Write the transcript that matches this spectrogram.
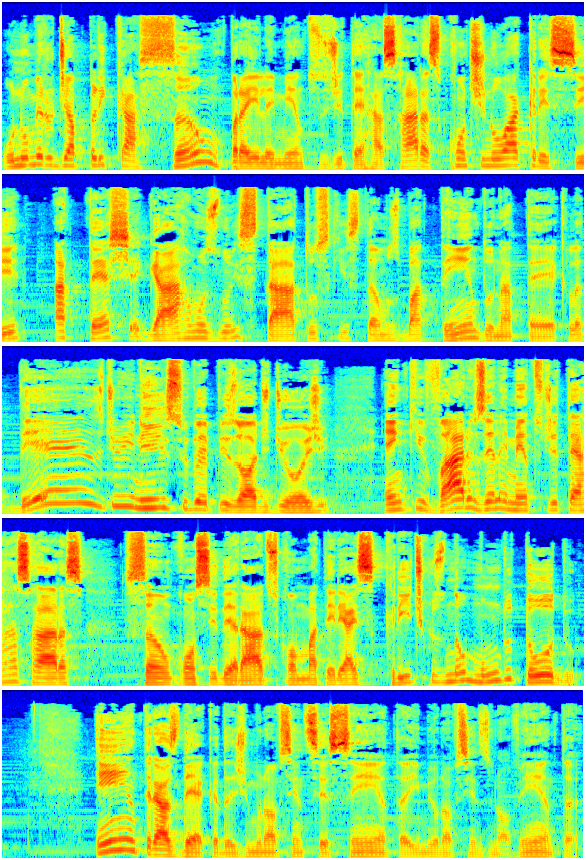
o número de aplicação para elementos de terras raras continua a crescer até chegarmos no status que estamos batendo na tecla desde o início do episódio de hoje, em que vários elementos de terras raras são considerados como materiais críticos no mundo todo. Entre as décadas de 1960 e 1990,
